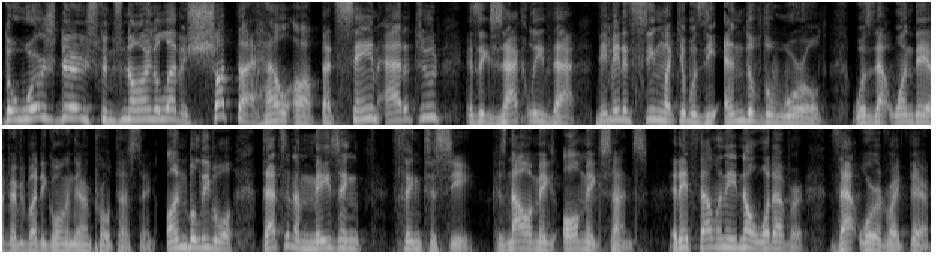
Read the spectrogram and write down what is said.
The worst day since 9-11. Shut the hell up. That same attitude is exactly that. They made it seem like it was the end of the world, was that one day of everybody going in there and protesting. Unbelievable. That's an amazing thing to see. Because now it makes all makes sense. It ain't felony, no, whatever. That word right there.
